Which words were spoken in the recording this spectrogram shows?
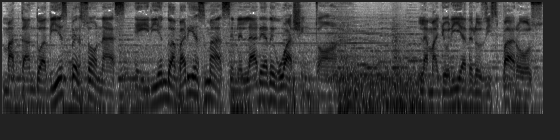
matando a 10 personas e hiriendo a varias más en el área de Washington. La mayoría de los disparos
